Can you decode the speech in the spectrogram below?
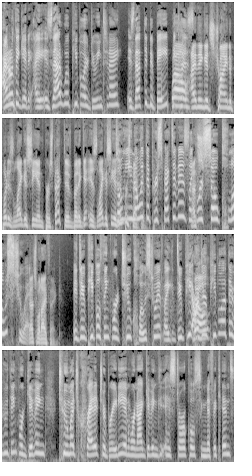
I don't think it I, is that what people are doing today. Is that the debate? Well, because I think it's trying to put his legacy in perspective, but again, his legacy is don't you know what the perspective is? Like That's- we're so close to it. That's what I think. Do people think we're too close to it? Like, do pe- are there people out there who think we're giving too much credit to Brady and we're not giving historical significance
